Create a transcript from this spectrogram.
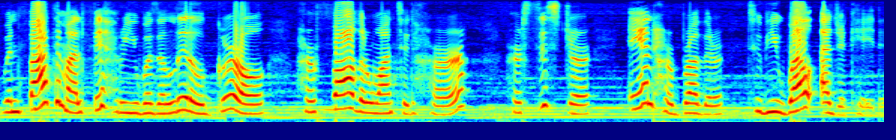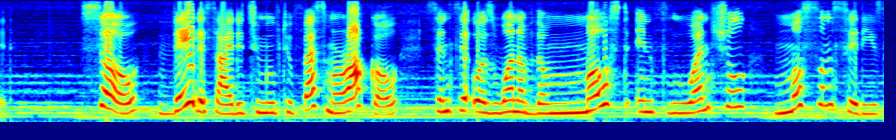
When Fatima al Fihri was a little girl, her father wanted her, her sister, and her brother to be well educated. So, they decided to move to Fes, Morocco, since it was one of the most influential Muslim cities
